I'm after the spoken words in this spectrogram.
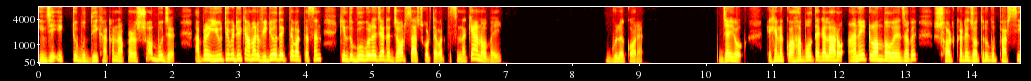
এই যে একটু বুদ্ধি খাটান আপনারা সব বুঝে। আপনারা ইউটিউবে ঢুকে আমার ভিডিও দেখতে পারতেছেন, কিন্তু গুগলে যে একটা জব সার্চ করতে পারতেছেন না। কেন ভাই? গুলো করে যাই হোক, এখানে কথা বলতে গেলে আরও অনেক লম্বা হয়ে যাবে। শর্টকাটে যতটুকু পারছি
